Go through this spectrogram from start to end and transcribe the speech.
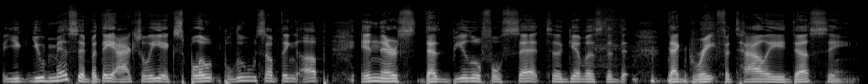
You you miss it, but they actually explode, blew something up in their that beautiful set to give us the that great fatality death scene.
